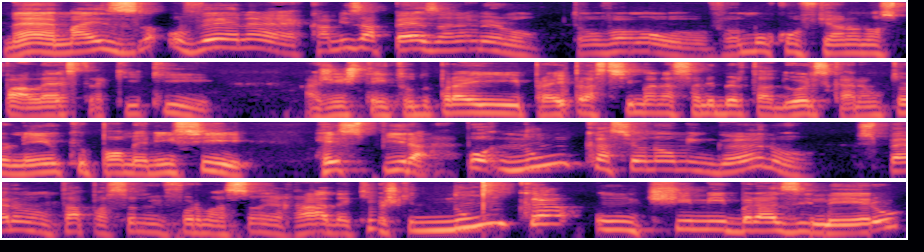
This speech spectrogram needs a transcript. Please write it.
né? Mas vamos ver, né? Camisa pesa, né, meu irmão? Então vamos, vamos confiar no nosso palestra aqui que a gente tem tudo para ir para ir para cima nessa Libertadores, cara. É um torneio que o palmeirense respira. Pô, nunca, se eu não me engano, espero não estar passando informação errada aqui, acho que nunca um time brasileiro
